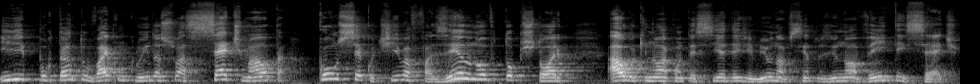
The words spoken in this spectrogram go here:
e, portanto, vai concluindo a sua sétima alta consecutiva, fazendo um novo topo histórico, algo que não acontecia desde 1997.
